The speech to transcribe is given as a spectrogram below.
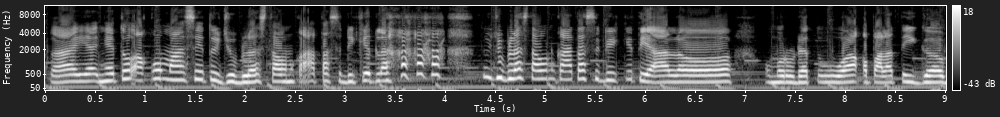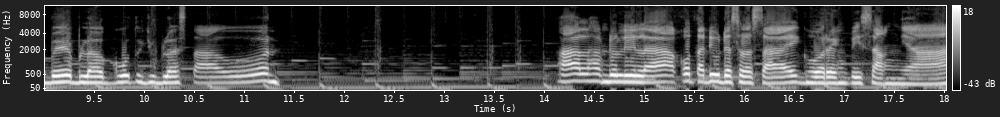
Kayaknya tuh aku masih 17 tahun ke atas sedikit lah. 17 tahun ke atas sedikit ya lo Umur udah tua kepala 3B belagu 17 tahun. Alhamdulillah aku tadi udah selesai goreng pisangnya.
